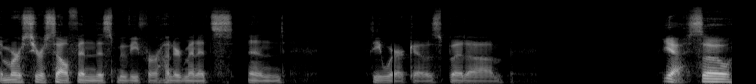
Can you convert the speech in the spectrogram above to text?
immerse yourself in this movie for 100 minutes and see where it goes but um yeah so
